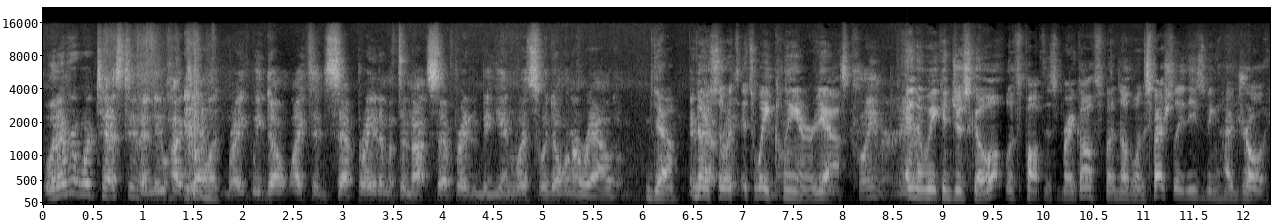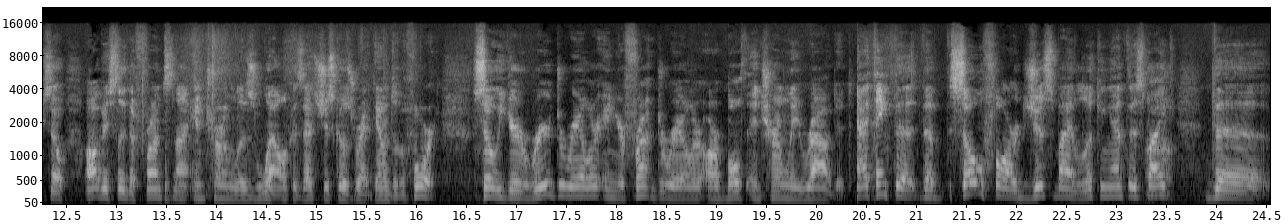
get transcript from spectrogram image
whenever we're testing a new hydraulic brake, we don't like to separate them if they're not separated to begin with, so we don't want to route them. Yeah. And No, so way, it's, it's way cleaner. Yeah. It's cleaner. Yeah. And then we can just go, oh, let's pop this brake off, put another one. Especially these being hydraulic. So obviously the front's not internal as well, because that just goes right down to the fork. So your rear derailleur and your front derailleur are both internally routed. I think the the so far just by looking at this bike, Uh-huh. the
